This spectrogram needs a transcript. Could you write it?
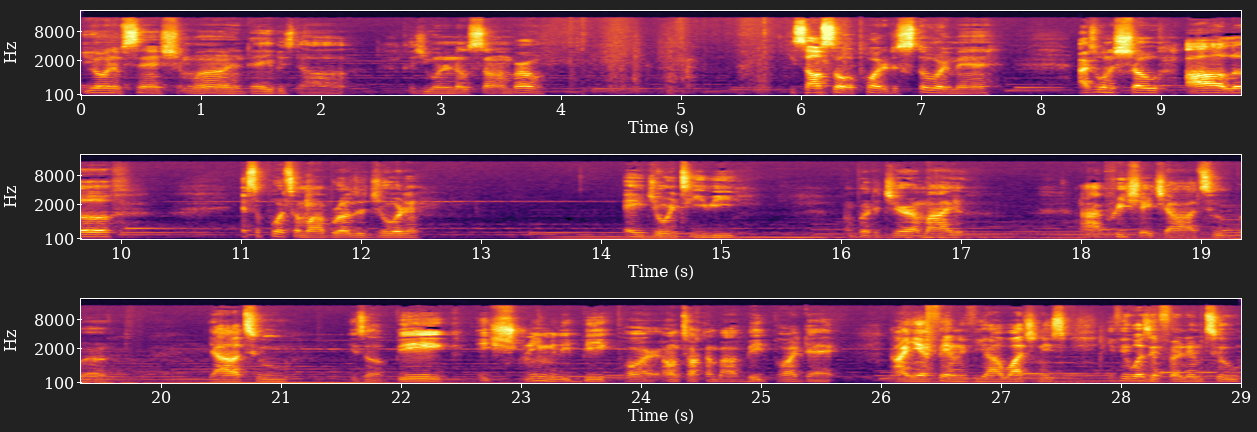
you know what I'm saying, Shaman Davis, dog. Cause you wanna know something, bro? He's also a part of the story, man. I just wanna show all love and support to my brother Jordan, A Jordan TV, my brother Jeremiah. I appreciate y'all too, bro. Y'all too is a big, extremely big part. I'm talking about a big part that I am family for y'all watching this. If it wasn't for them two,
